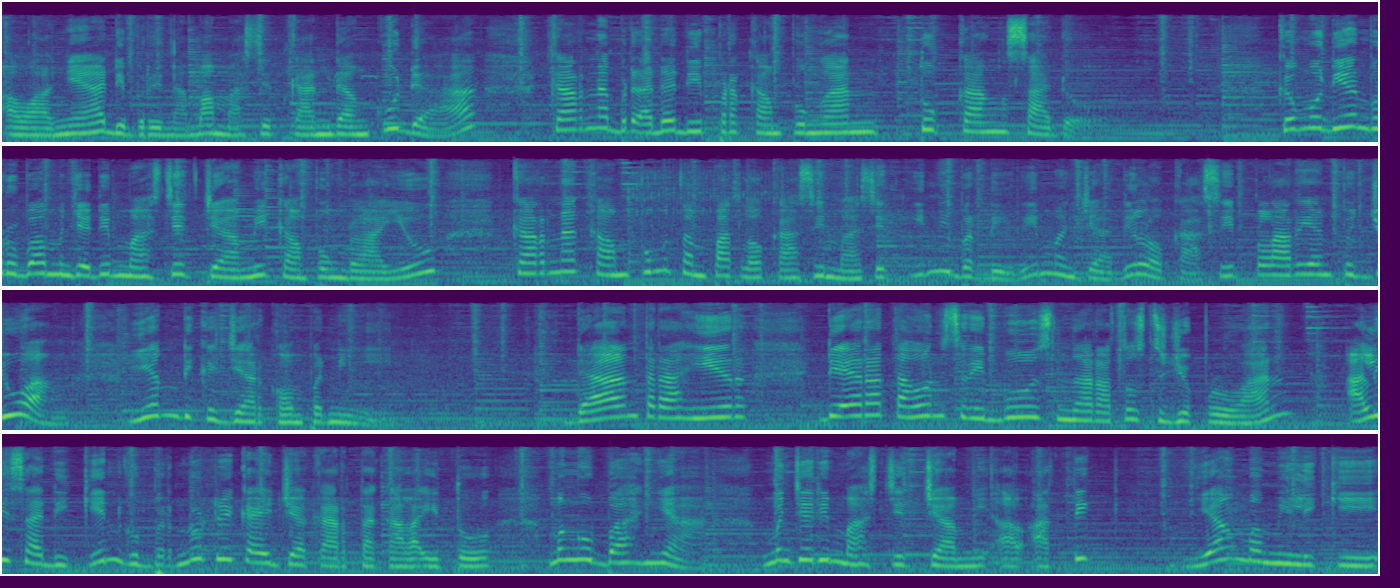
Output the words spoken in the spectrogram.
Awalnya diberi nama Masjid Kandang Kuda karena berada di perkampungan Tukang Sado. Kemudian berubah menjadi Masjid Jami Kampung Melayu karena kampung tempat lokasi masjid ini berdiri menjadi lokasi pelarian pejuang yang dikejar company. Dan terakhir, di era tahun 1970-an, Ali Sadikin, Gubernur DKI Jakarta kala itu, mengubahnya menjadi Masjid Jami Al-Atik yang memiliki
